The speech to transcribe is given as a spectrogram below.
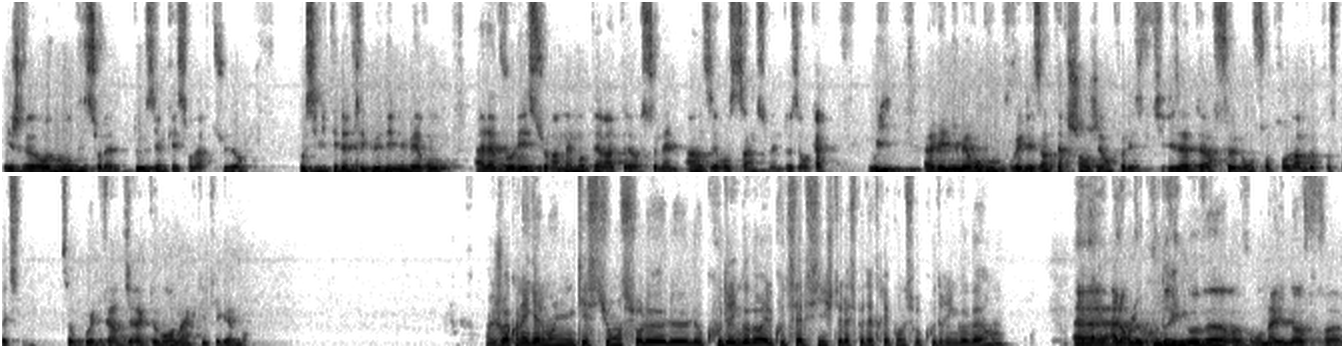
Et je vais rebondir sur la deuxième question d'Arthur. Possibilité d'attribuer des numéros à la volée sur un même opérateur. Semaine 1, 05, semaine 2, 04. Oui, euh, les numéros, vous pouvez les interchanger entre les utilisateurs selon son programme de prospection. Ça, vous pouvez le faire directement en un clic également. Je vois qu'on a également une question sur le, le, le, coût de Ringover et le coût de celle-ci. Je te laisse peut-être répondre sur le coût de Ringover. Euh, alors, le coût de Ringover, on a une offre euh,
